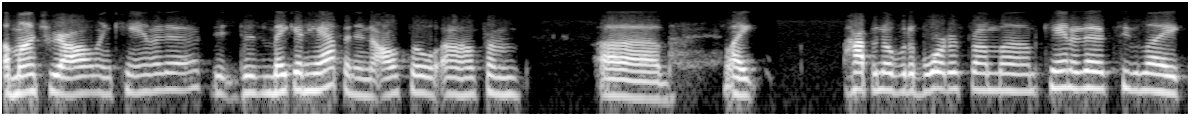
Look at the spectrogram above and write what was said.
uh, Montreal in Canada to just make it happen, and also uh, from uh, like hopping over the border from um, Canada to like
